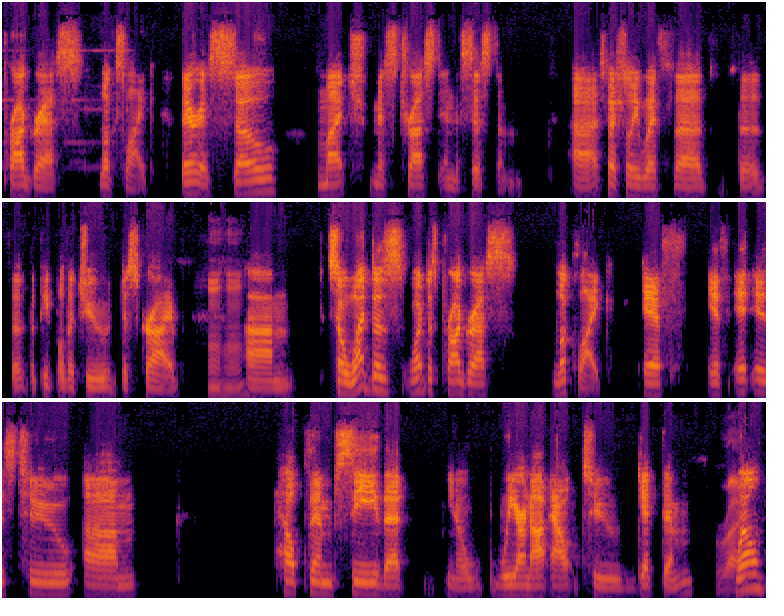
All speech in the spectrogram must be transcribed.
progress looks like. There is so much mistrust in the system, uh, especially with uh, the, the, the people that you describe. Mm-hmm. Um, so what does what does progress look like if if it is to um, help them see that you know we are not out to get them? Right. well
